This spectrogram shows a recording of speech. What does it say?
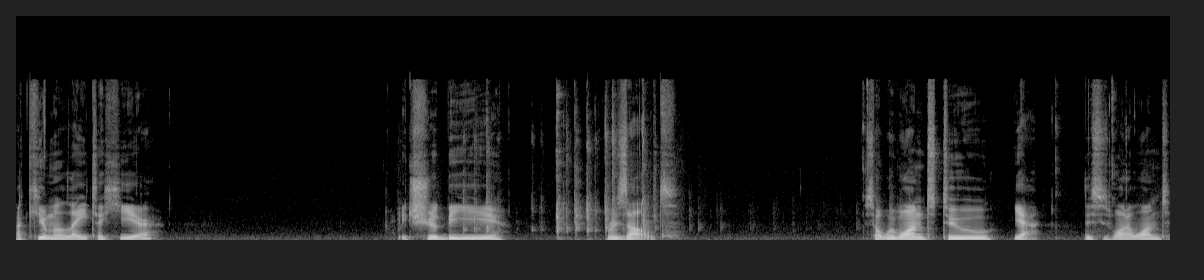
accumulator here. It should be result. So we want to, yeah, this is what I want.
